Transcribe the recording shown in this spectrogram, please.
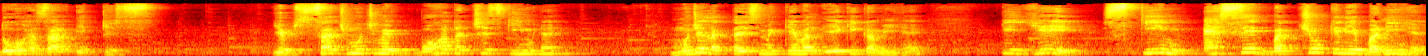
2021 ये सचमुच में बहुत अच्छी स्कीम है। मुझे लगता है इसमें केवल एक ही कमी है कि ये स्कीम ऐसे बच्चों के लिए बनी है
